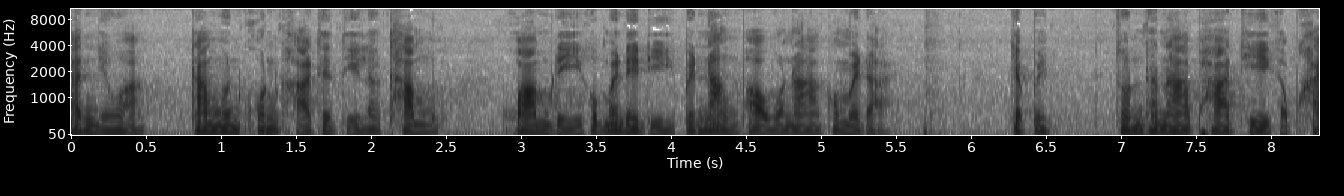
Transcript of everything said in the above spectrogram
่านยังว่าถ้าเมือนคนขาดสติแล้วทำความดีก็ไม่ได้ดีไปนั่งภาวนาก็ไม่ได้ จะไปสนทนาพาทีกับใคร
